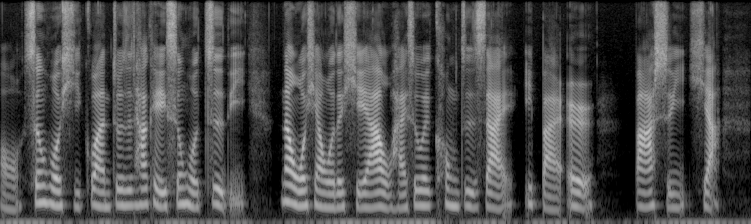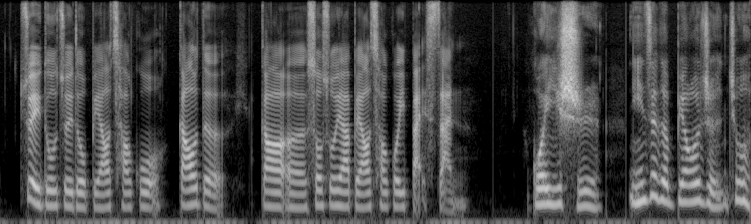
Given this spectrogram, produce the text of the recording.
哦，生活习惯就是他可以生活自理，那我想我的血压我还是会控制在一百二八十以下。最多最多不要超过高的高呃收缩压不要超过一百三。郭医师，您这个标准就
